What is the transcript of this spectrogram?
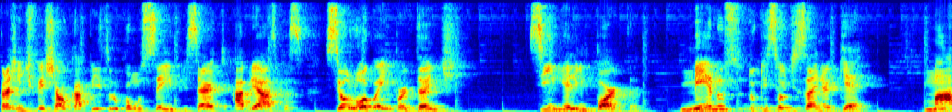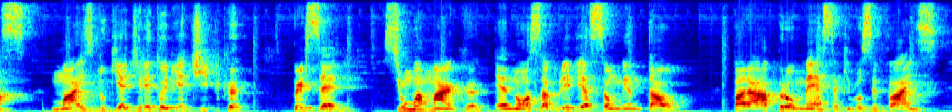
para a gente fechar o capítulo como sempre, certo? Abre aspas. Seu logo é importante? Sim, ele importa. Menos do que seu designer quer, mas mais do que a diretoria típica percebe. Se uma marca é nossa abreviação mental para a promessa que você faz,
